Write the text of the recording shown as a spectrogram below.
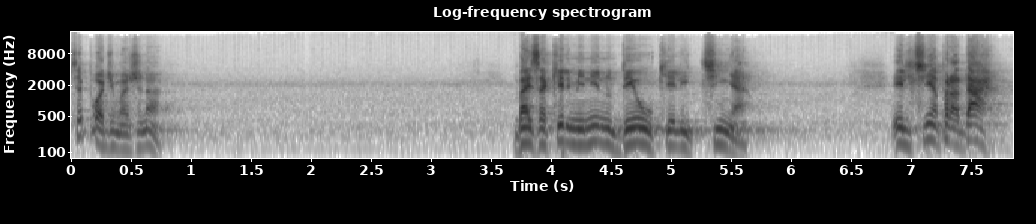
Você pode imaginar? Mas aquele menino deu o que ele tinha. Ele tinha para dar.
